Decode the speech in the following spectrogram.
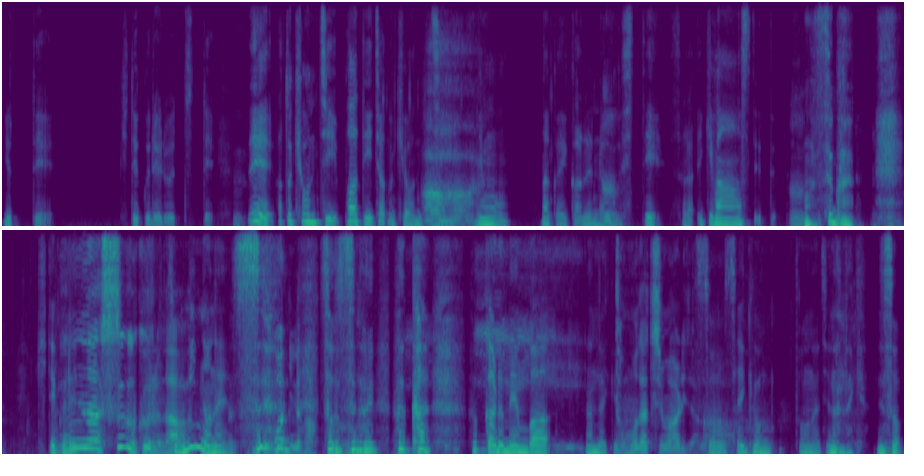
言って来てくれるっつって、うん。であときょんちパーティーちゃんのきょんちにも仲いいから連絡して、そしたら「行きます」って言って、うん。すぐ来てくれみてんなすぐ来るな。みんなねす すごいな。そうすごい。ふっかふっかるメンバーなんだけど。友達周りだな。そう最強友達なんだけど。でそう。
